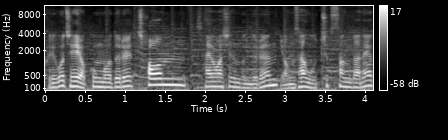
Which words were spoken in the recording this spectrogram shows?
그리고 제 역국 모드를 처음 사용하시는 분들은 영상 우측 상단에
